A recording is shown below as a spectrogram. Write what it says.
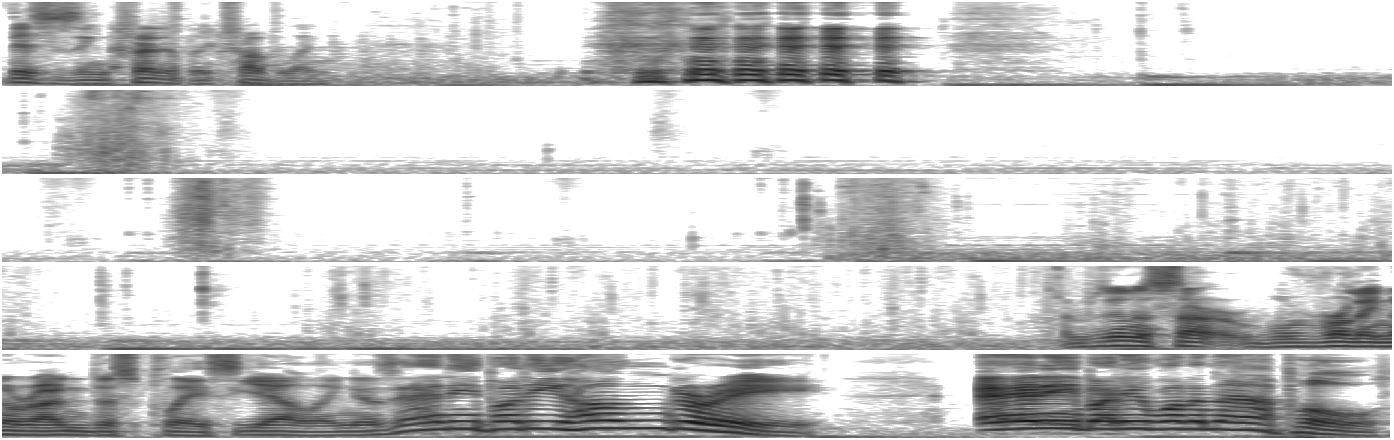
this is incredibly troubling. I'm just gonna start running around this place yelling, Is anybody hungry? Anybody want an apple?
